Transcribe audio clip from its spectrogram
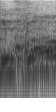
is gone.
